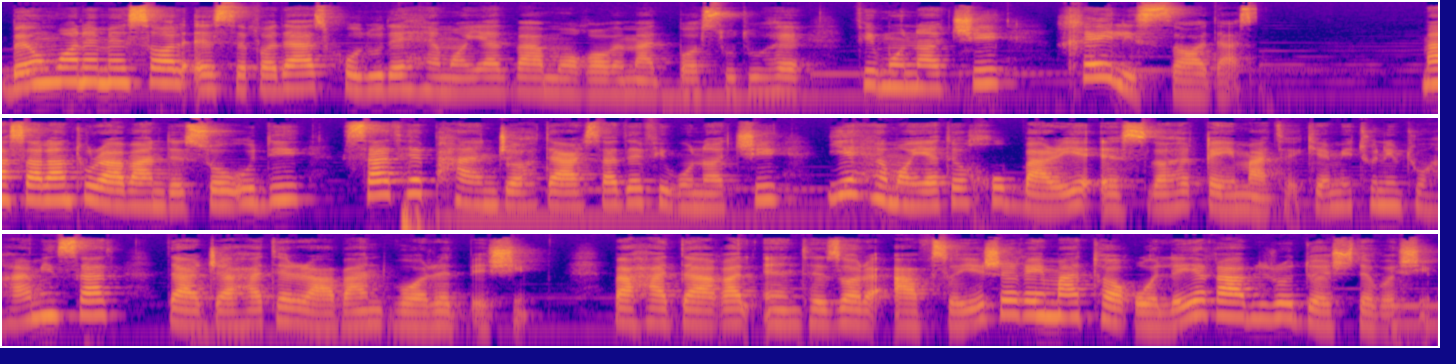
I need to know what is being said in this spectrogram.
به عنوان مثال استفاده از حدود حمایت و مقاومت با سطوح فیبوناچی خیلی ساده است. مثلا تو روند سعودی سطح 50 درصد فیبوناچی یه حمایت خوب برای اصلاح قیمته که می‌تونیم تو همین سطح در جهت روند وارد بشیم. و حداقل انتظار افزایش قیمت تا قله قبلی رو داشته باشیم.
